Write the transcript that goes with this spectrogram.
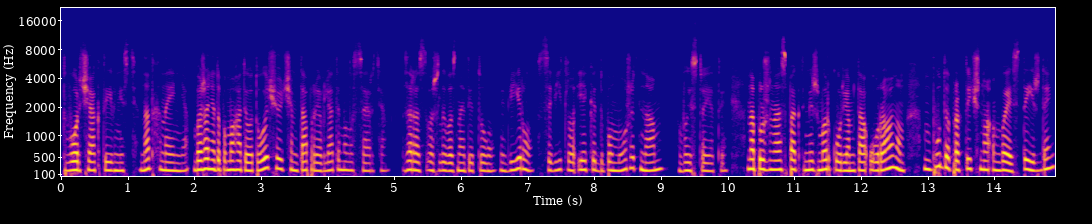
творча активність, натхнення, бажання допомагати оточуючим та проявляти милосердя. Зараз важливо знайти ту віру, світло, яке допоможуть нам вистояти. Напружений аспект між Меркурієм та Ураном буде практично весь тиждень,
